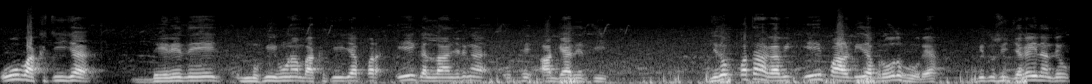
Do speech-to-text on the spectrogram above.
ਉਹ ਵੱਖ ਚੀਜ਼ ਹੈ ਡੇਰੇ ਦੇ ਮੁਖੀ ਹੋਣਾ ਵੱਖ ਚੀਜ਼ ਆ, ਪਰ ਇਹ ਗੱਲਾਂ ਜਿਹੜੀਆਂ ਉੱਥੇ ਆਗਿਆ ਦਿੱਤੀ, ਜਦੋਂ ਪਤਾ ਹੈਗਾ ਵੀ ਇਹ ਪਾਰਟੀ ਦਾ ਵਿਰੋਧ ਹੋ ਰਿਹਾ, ਵੀ ਤੁਸੀਂ ਜਗ੍ਹਾ ਹੀ ਨਾ ਦਿਓ,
